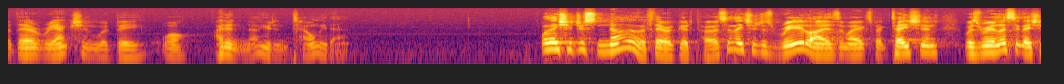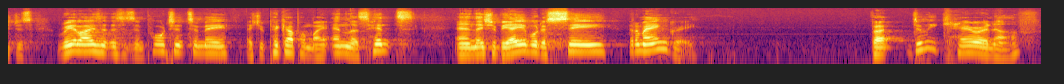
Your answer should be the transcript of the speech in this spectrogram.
But their reaction would be, Well, I didn't know. You didn't tell me that. Well, they should just know if they're a good person. They should just realize that my expectation was realistic. They should just realize that this is important to me. They should pick up on my endless hints. And they should be able to see that I'm angry. But do we care enough?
